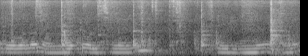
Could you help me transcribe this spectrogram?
അതേപോലെ നന്നായിട്ട് വെളിച്ചെണ്ണയിൽ ഒരിഞ്ഞ് വേണം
